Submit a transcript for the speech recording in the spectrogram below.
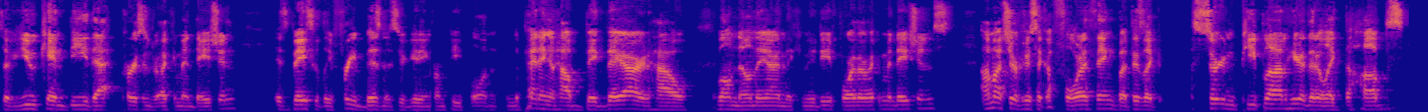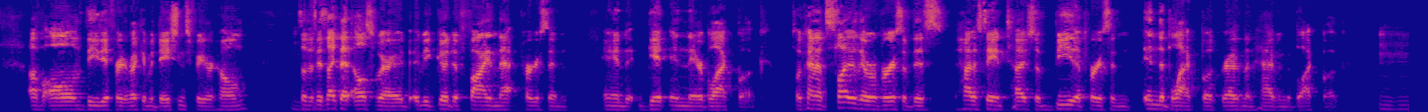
so if you can be that person's recommendation, it's basically free business you're getting from people. And, and depending on how big they are and how well known they are in the community for their recommendations, I'm not sure if it's like a Florida thing, but there's like certain people out here that are like the hubs of all of the different recommendations for your home. Mm-hmm. So if it's like that elsewhere, it'd be good to find that person and get in their black book. So kind of slightly the reverse of this, how to stay in touch. So be the person in the black book rather than having the black book. Mm-hmm.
